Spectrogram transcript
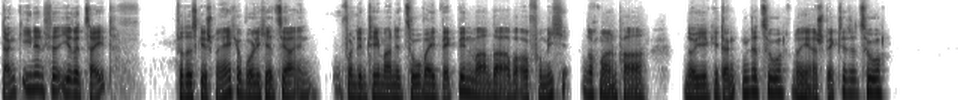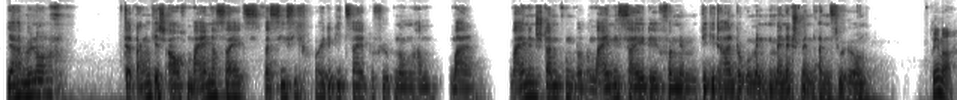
danke Ihnen für Ihre Zeit, für das Gespräch, obwohl ich jetzt ja in, von dem Thema nicht so weit weg bin, waren da aber auch für mich nochmal ein paar neue Gedanken dazu, neue Aspekte dazu? Ja, Herr Müller, der Dank ist auch meinerseits, dass Sie sich heute die Zeit dafür genommen haben, mal meinen Standpunkt oder meine Seite von dem digitalen Dokumentenmanagement anzuhören. Prima.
